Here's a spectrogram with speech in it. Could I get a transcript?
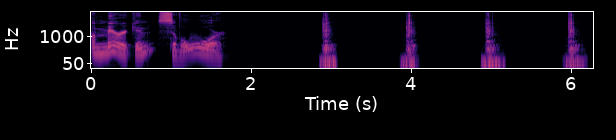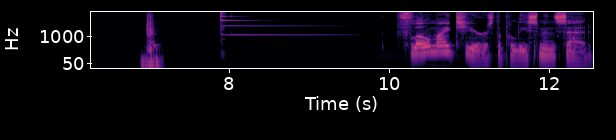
American Civil War? Flow my tears, the policeman said.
